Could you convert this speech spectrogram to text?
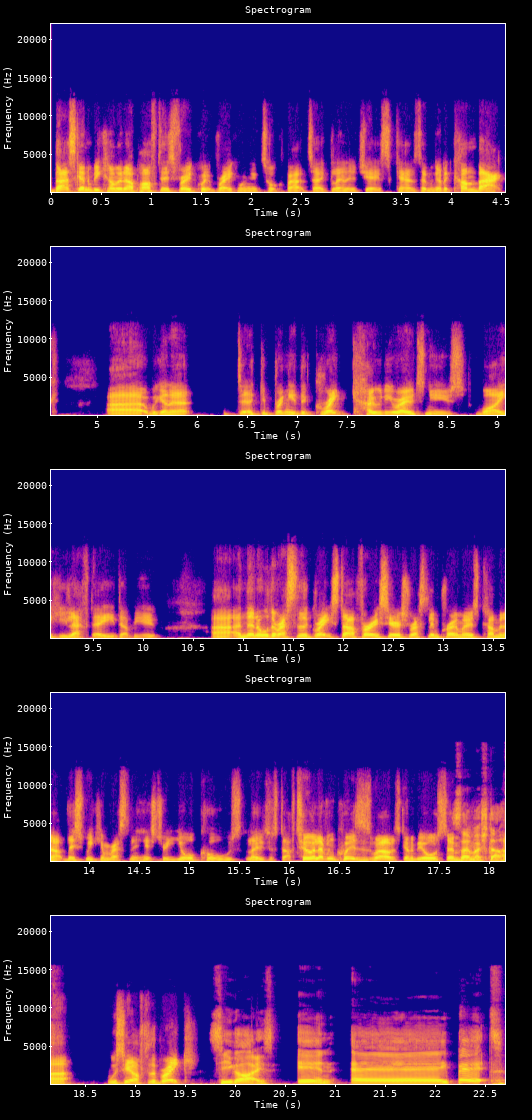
that's going to be coming up after this very quick break. We're going to talk about uh, Glenn at GX Accounts. Then we're going to come back. Uh, we're going to bring you the great Cody Rhodes news, why he left AEW. Uh, and then all the rest of the great stuff, very serious wrestling promos coming up this week in wrestling history, your calls, loads of stuff. 211 quiz as well. It's going to be awesome. So much stuff. Uh, we'll see you after the break. See you guys in a bit.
